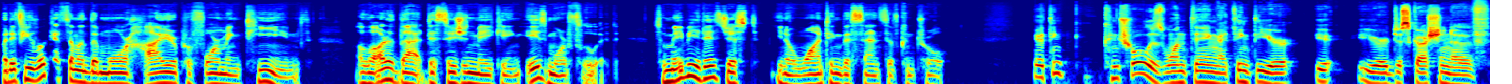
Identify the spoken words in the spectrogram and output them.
But if you look at some of the more higher performing teams, a lot of that decision making is more fluid. So maybe it is just, you know, wanting the sense of control. Yeah, I think control is one thing. I think that your your discussion of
